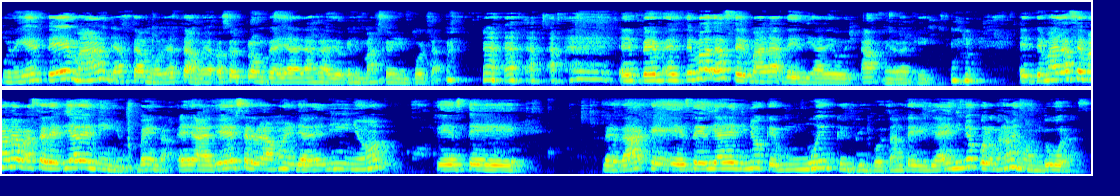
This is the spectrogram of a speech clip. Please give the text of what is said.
Bueno, y el tema, ya estamos, ya estamos, ya pasó el prompt allá de la radio, que es más que me importa. el, el, tema de la semana del día de hoy, ah, mira aquí. El tema de la semana va a ser el Día del Niño. Venga, eh, ayer celebramos el Día del Niño, este, ¿verdad? Que ese Día del Niño que es muy que es importante, el Día del Niño por lo menos en Honduras.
